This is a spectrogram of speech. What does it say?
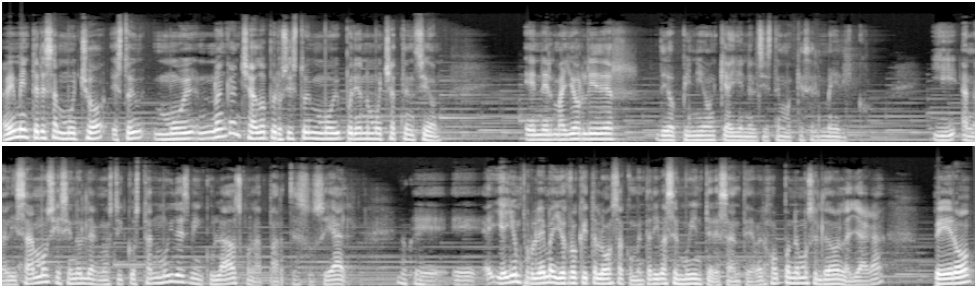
A mí me interesa mucho, estoy muy, no enganchado, pero sí estoy muy poniendo mucha atención en el mayor líder de opinión que hay en el sistema, que es el médico. Y analizamos y haciendo el diagnóstico están muy desvinculados con la parte social. Ok. Eh, eh, y hay un problema, yo creo que ahorita lo vamos a comentar y va a ser muy interesante. A ver, mejor ponemos el dedo en la llaga, pero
